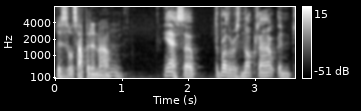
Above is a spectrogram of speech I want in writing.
this is what's happening now. Mm. Yeah, so the brother is knocked out, and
